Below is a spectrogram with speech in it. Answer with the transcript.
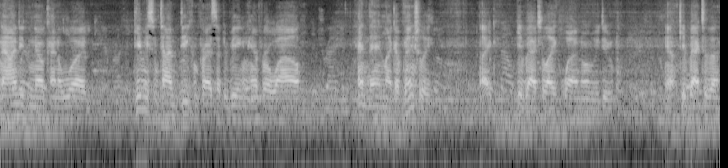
now I need to know kind of what. Give me some time to decompress after being here for a while, and then like eventually, like get back to like what I normally do. You know, get back to the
